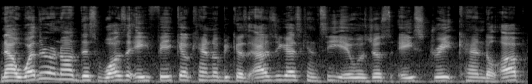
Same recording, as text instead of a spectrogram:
Now, whether or not this was a fake candle because as you guys can see it was just a straight candle up.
